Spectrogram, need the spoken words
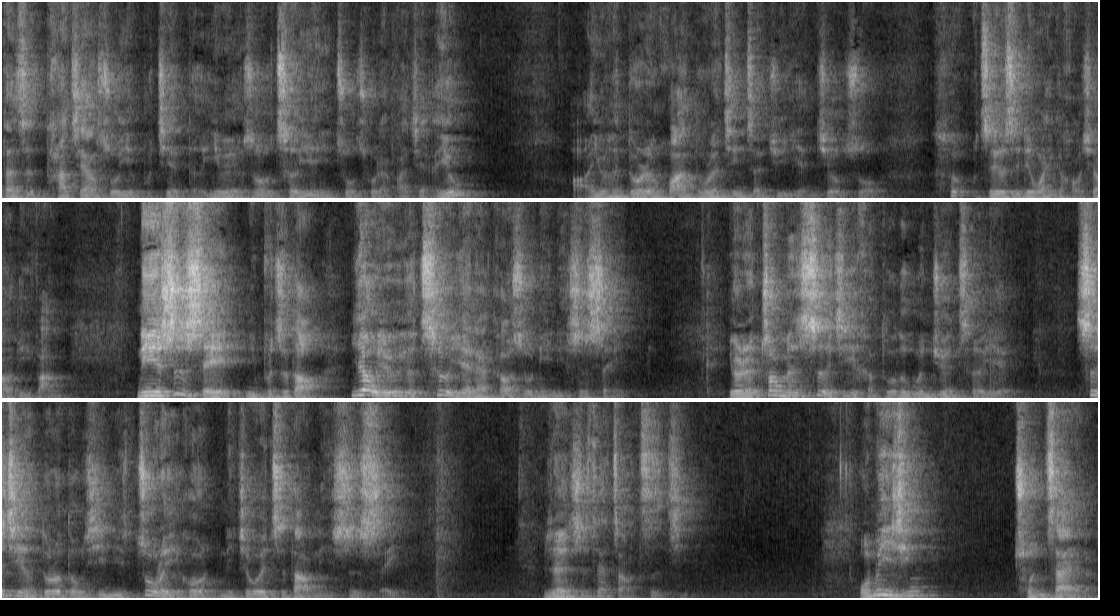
但是他这样说也不见得，因为有时候测验一做出来，发现哎呦啊，因为很多人花很多的精神去研究说，说 这个是另外一个好笑的地方。你是谁？你不知道，要有一个测验来告诉你你是谁。有人专门设计很多的问卷测验，设计很多的东西，你做了以后，你就会知道你是谁。人是在找自己，我们已经存在了，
